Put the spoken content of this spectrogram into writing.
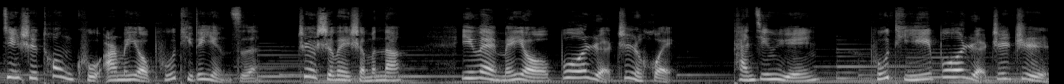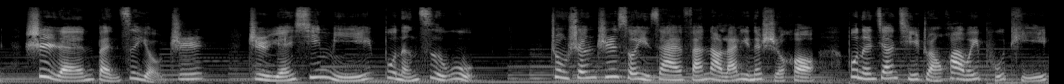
尽是痛苦而没有菩提的影子，这是为什么呢？因为没有般若智慧。谭经云：“菩提般若之智，世人本自有之，只缘心迷，不能自悟。”众生之所以在烦恼来临的时候不能将其转化为菩提，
